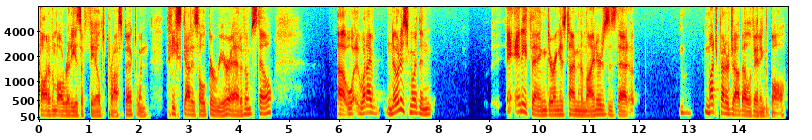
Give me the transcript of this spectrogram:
thought of him already as a failed prospect when he's got his whole career ahead of him still. Uh, what, what I've noticed more than anything during his time in the minors is that much better job elevating the ball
